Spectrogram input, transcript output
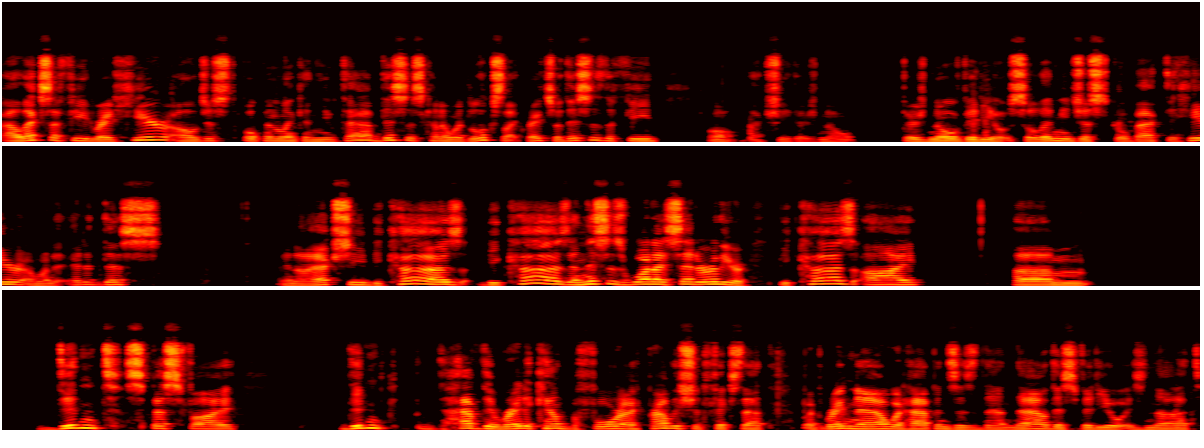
Alexa feed right here. I'll just open link a new tab. This is kind of what it looks like right? So this is the feed. Oh actually there's no there's no video. So let me just go back to here. I want to edit this. And I actually because because and this is what I said earlier because I um didn't specify didn't have the right account before I probably should fix that. But right now what happens is that now this video is not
